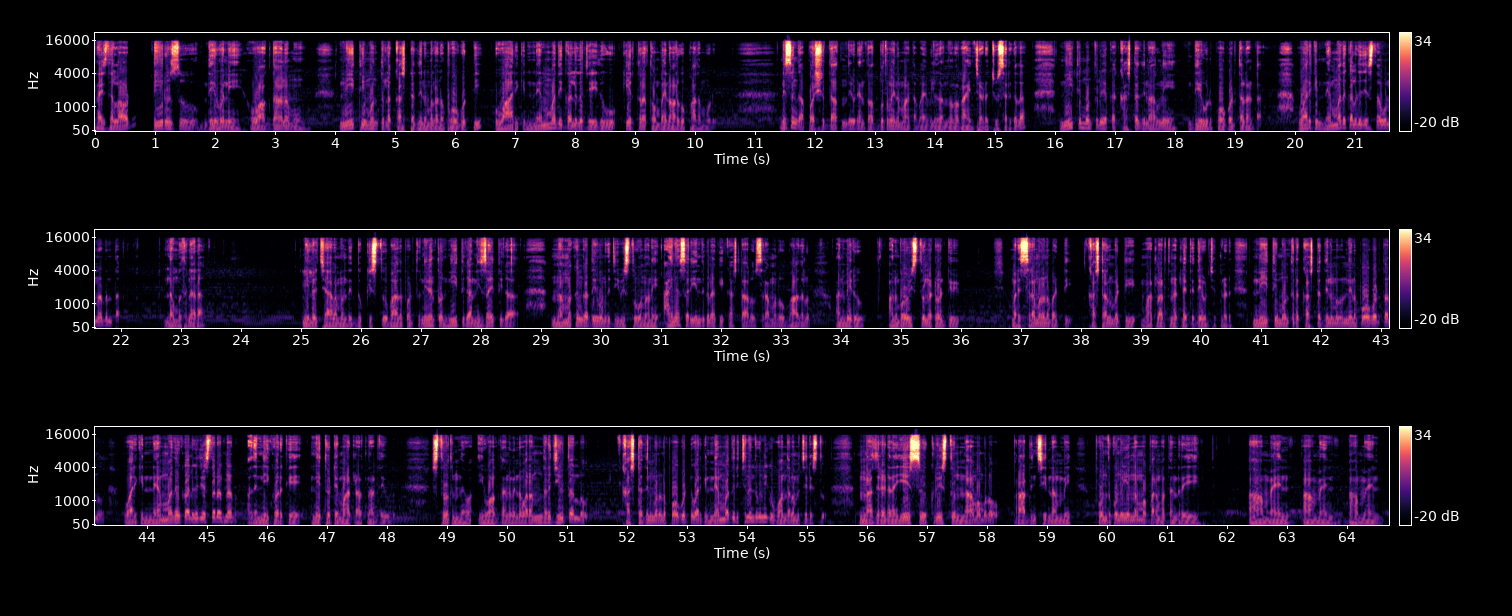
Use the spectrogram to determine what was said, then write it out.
Praise the lord. ఈరోజు దేవుని వాగ్దానము నీతిమంతుల కష్ట దినములను పోగొట్టి వారికి నెమ్మది కలుగజేయదు కీర్తన తొంభై నాలుగు పదమూడు. నిజంగా పరిశుద్ధాత్మ దేవుడు ఎంత అద్భుతమైన మాట బైబిల్ గ్రంథంలో రాయించాడో చూశారు కదా? నీతిమంతుల యొక్క కష్ట దినాలని దేవుడు పోగొడతాడంట. వారికి నెమ్మది కలుగజేస్తూ ఉన్నాడంట. నమ్ముతున్నారా? మీలో చాలామంది దుఃఖిస్తూ బాధపడుతూ నేను ఎంతో నీతిగా నిజాయితీగా నమ్మకంగా దేవునికి జీవిస్తూ ఉన్నాను. అయినా సరే ఎందుకు నాకు ఈ కష్టాలు శ్రమలు బాధలు అని మీరు అనుభవిస్తున్నటువంటి మరి శ్రమలను బట్టి కష్టాలను బట్టి మాట్లాడుతున్నట్లయితే దేవుడు చెప్తున్నాడు నీతిమంతుల కష్ట దినములను నేను పోగొడతాను వారికి నెమ్మది కలుగజేస్తాను అంటున్నాడు అది నీ కొరకే నీతోటే మాట్లాడుతున్నాడు దేవుడు. స్తోత్రం దేవా ఈ వాగ్దానం విన్న వారందరి జీవితాల్లో కష్ట దినములను పోగొట్టి వారికి నెమ్మదినిచ్చినందుకు నీకు వందనము చెల్లిస్తూ నజరేడన యేసు క్రీస్తు నామములో ప్రార్థించి నమ్మి పొందుకొని ఉన్నమ్మ పరమ తండ్రి. Amen amen amen.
